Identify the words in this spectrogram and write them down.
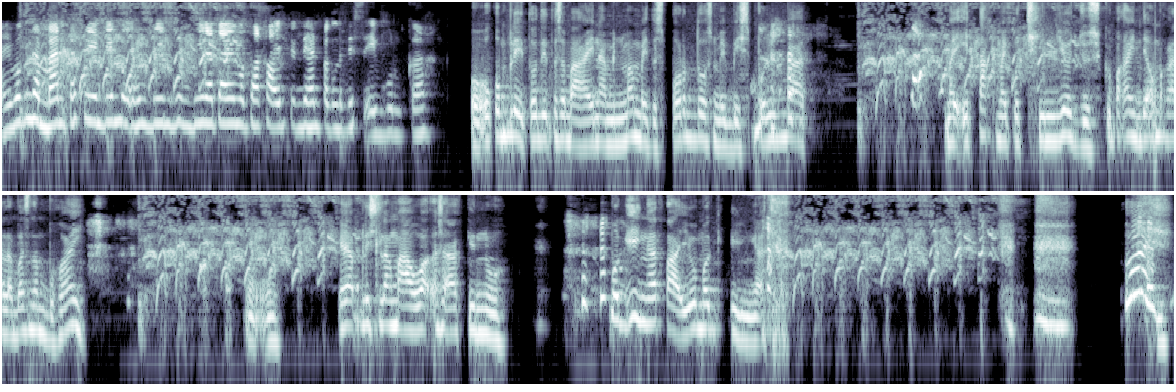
Ay, wag naman kasi hindi mo hindi hindi na tayo magkakaintindihan pag na-disable ka. Oo, kompleto dito sa bahay namin, ma'am. May dos por dos, may baseball bat. may itak, may kutsilyo. Diyos ko, baka hindi ako makalabas ng buhay. Oo. Kaya please lang maawa ka sa akin, no. Mag-ingat tayo, mag-ingat. Uy!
